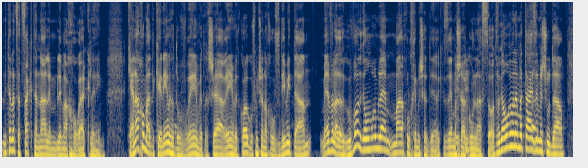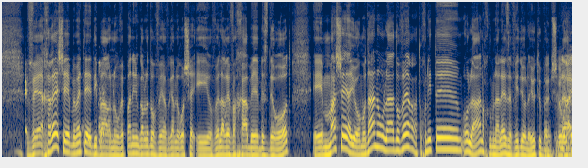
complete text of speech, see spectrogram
ניתן הצצה קטנה למ- למאחורי הקלעים. כי אנחנו מעדכנים את הדוברים ואת ראשי הערים ואת כל הגופים שאנחנו עובדים איתם, מעבר לתגובות גם אומרים להם מה אנחנו הולכים לשדר, כי זה מה שהגון לעשות, וגם אומרים להם מתי זה משודר. ואחרי שבאמת אה, דיברנו ופנינו גם לדובר וגם לראש העיר ולרווחה בשדרות, אה, מה שהיום הודענו לדובר, התוכנית אה, עולה, אנחנו גם נעלה איזה וידאו ליוטיוב בהמשך. ואולי.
